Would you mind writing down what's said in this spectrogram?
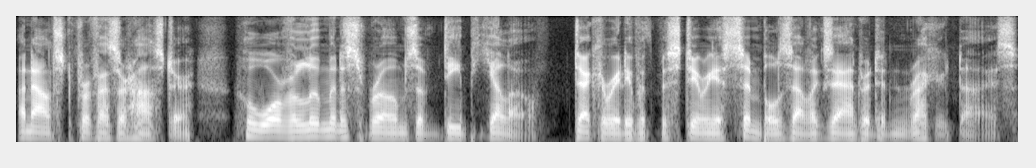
announced Professor Hoster, who wore voluminous robes of deep yellow decorated with mysterious symbols Alexandra didn't recognize.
